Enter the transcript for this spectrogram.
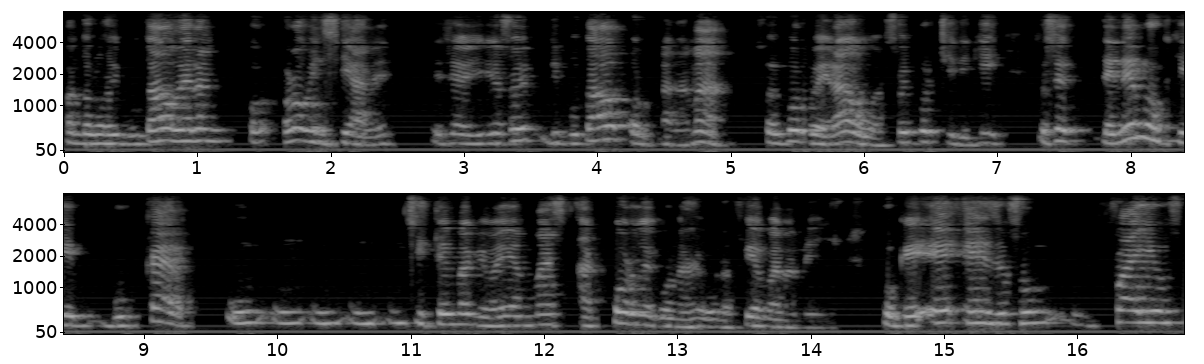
cuando los diputados eran provinciales, yo soy diputado por Panamá, soy por Veragua, soy por Chiriquí. Entonces, tenemos que buscar un, sistema que vaya más acorde con la geografía panameña, porque e, esos son fallos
